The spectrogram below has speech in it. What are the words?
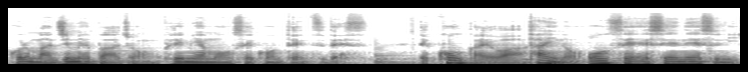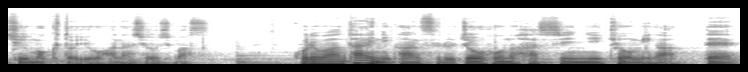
これ真面目バージョンプレミアム音声コンテンツです。で、今回はタイの音声 SNS に注目というお話をします。これはタイに関する情報の発信に興味があって、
